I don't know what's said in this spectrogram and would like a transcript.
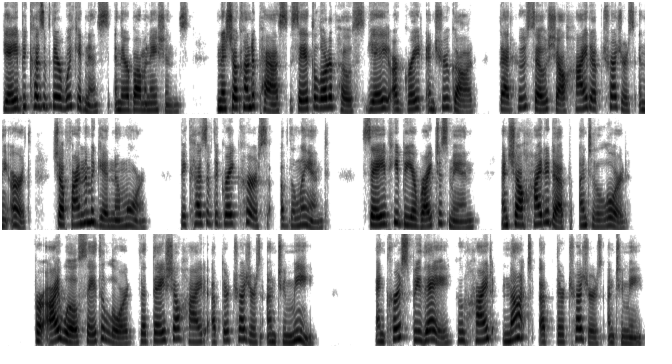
yea, because of their wickedness and their abominations. And it shall come to pass, saith the Lord of hosts, yea, our great and true God, that whoso shall hide up treasures in the earth shall find them again no more, because of the great curse of the land, save he be a righteous man, and shall hide it up unto the Lord. For I will, saith the Lord, that they shall hide up their treasures unto me. And cursed be they who hide not up their treasures unto me.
